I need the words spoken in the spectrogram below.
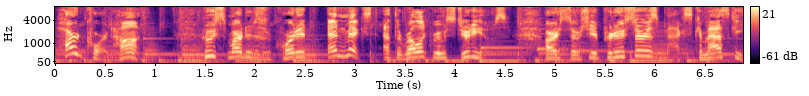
Hardcourt Hahn. Who Smarted is recorded and mixed at the Relic Room Studios. Our associate producer is Max Kamaski.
